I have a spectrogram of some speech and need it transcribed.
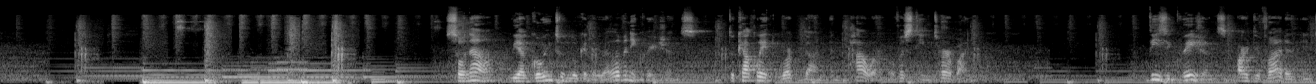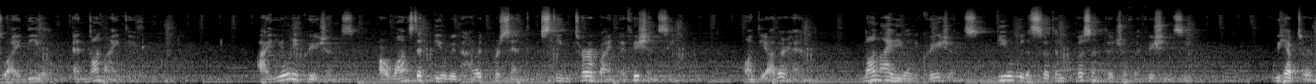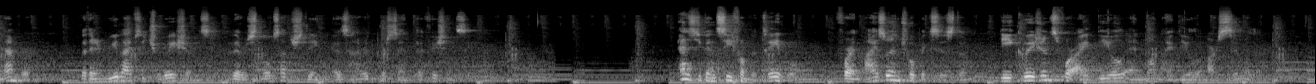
So now, we are going to look at the relevant equations to calculate work done and power of a steam turbine. These equations are divided into ideal and non-ideal. Ideal equations are ones that deal with 100% steam turbine efficiency. On the other hand, non-ideal equations deal with a certain percentage of efficiency. We have to remember that in real-life situations, there is no such thing as 100% efficiency. As you can see from the table, for an isoentropic system, the equations for ideal and non-ideal are similar.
